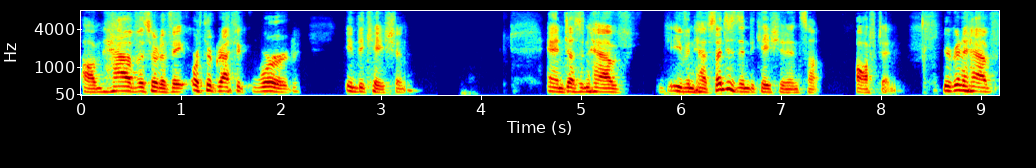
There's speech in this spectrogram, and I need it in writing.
um, have a sort of a orthographic word indication and doesn't have even have sentence indication in some often. You're going to have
